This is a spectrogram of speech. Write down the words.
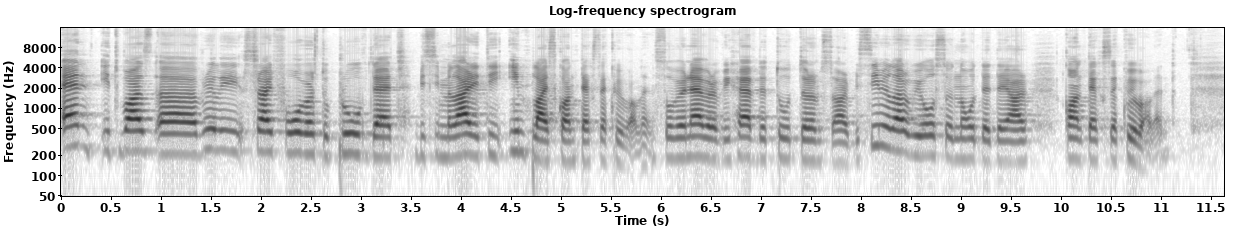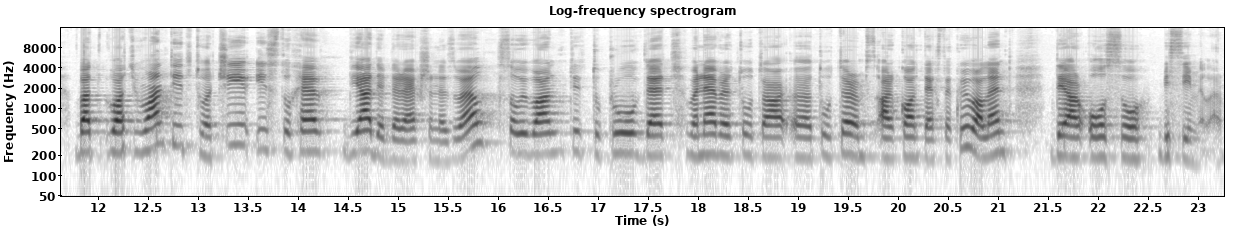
And it was uh, really straightforward to prove that bisimilarity implies context equivalence. So whenever we have the two terms are bisimilar, we also know that they are context equivalent. But what we wanted to achieve is to have the other direction as well. So we wanted to prove that whenever two, uh, two terms are context equivalent, they are also bisimilar.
